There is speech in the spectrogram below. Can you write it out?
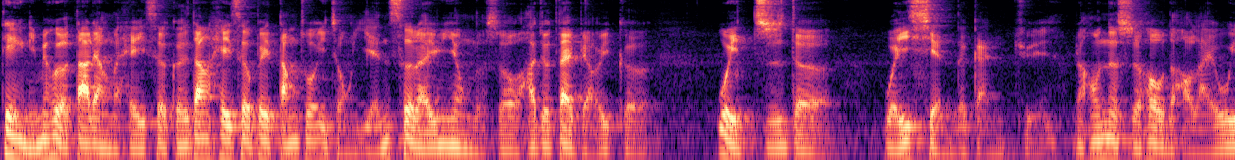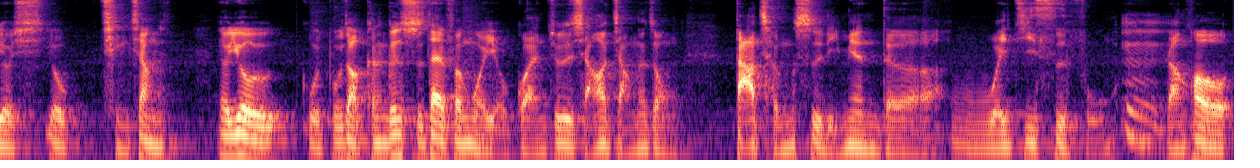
电影里面会有大量的黑色，可是当黑色被当做一种颜色来运用的时候，它就代表一个未知的危险的感觉。然后那时候的好莱坞又又倾向。又又我不知道，可能跟时代氛围有关，就是想要讲那种大城市里面的危机四伏，嗯，然后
